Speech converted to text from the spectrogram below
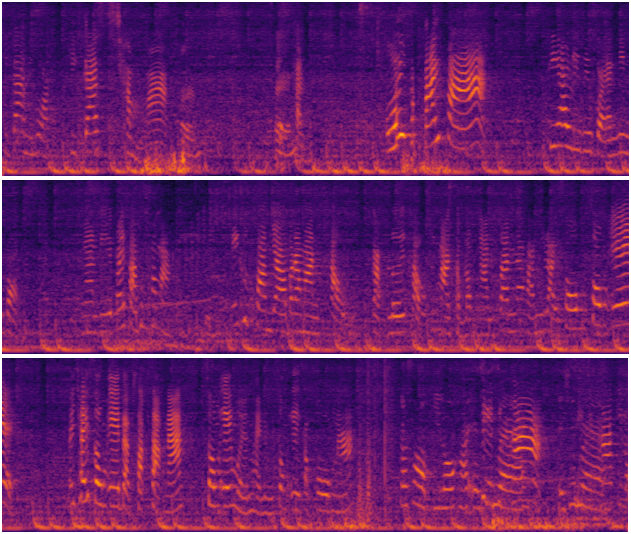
กีก้ามีปะวะกีก้าฉ่ำมากแถมแถมพันเฮ้ยกับป้ายฟ้า พี่เอารีวิวกับแอดมินก่อน งานดีป้ายฟ้าเพิ่งเข้ามาโอเคนี่คือความยาวประมาณเข่ากับเลยเข่าขึ้นมาสำหรับงานสั้นนะคะ มีหลายทรงทรงเอไม่ใช่ทรงเอแบบสักๆนะ ทรงเอเหมือนหมายถึงทรงเอกระโปรงนะกระสอบกิโลคะเอเชียนแวร์เอเชียนแวร์45กิโล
